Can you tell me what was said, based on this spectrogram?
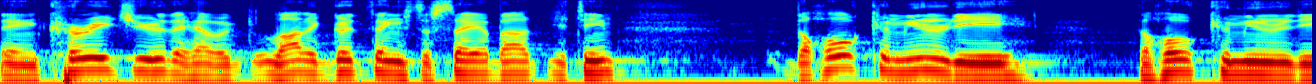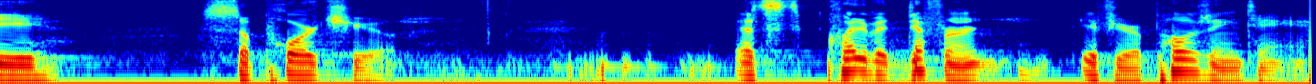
they encourage you, they have a lot of good things to say about your team. The whole community, the whole community supports you. That's quite a bit different if you're opposing team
